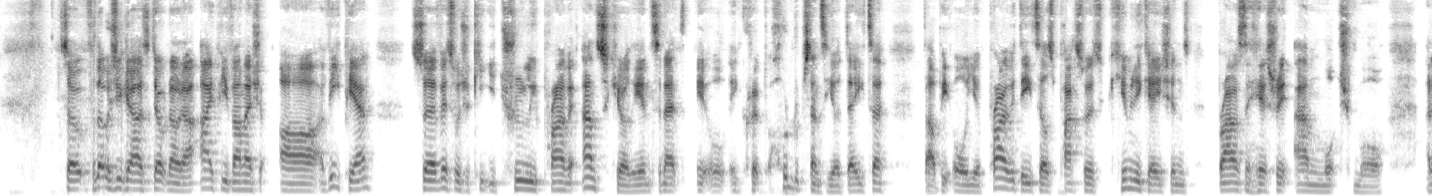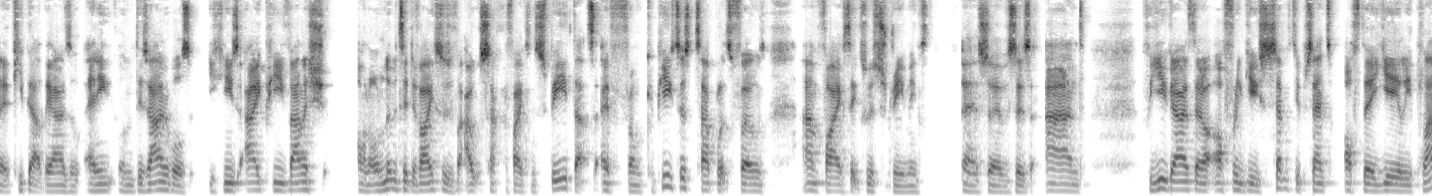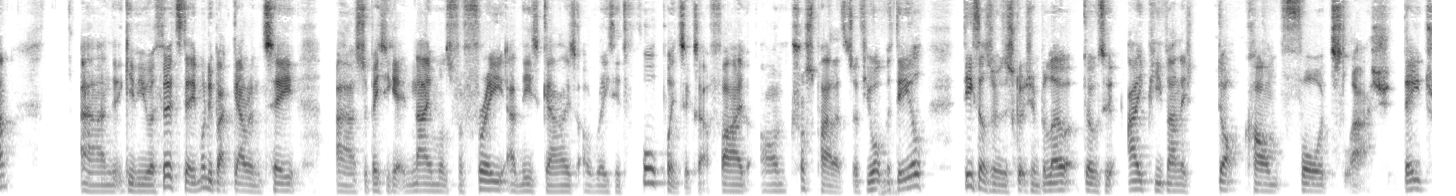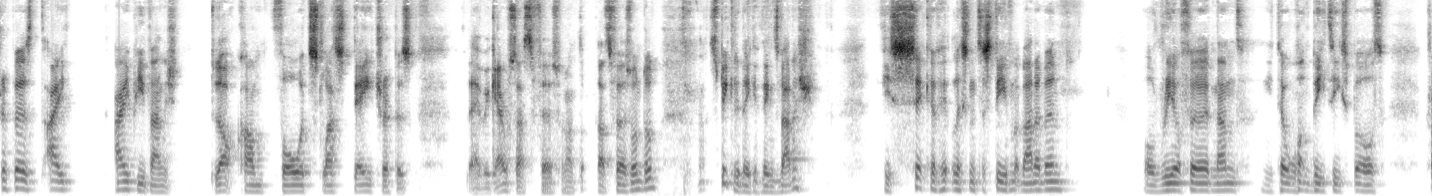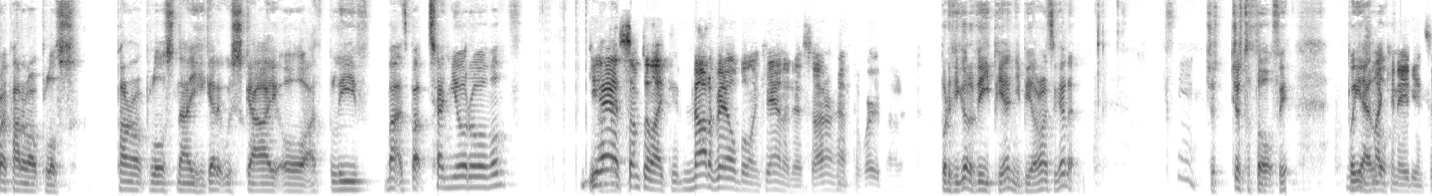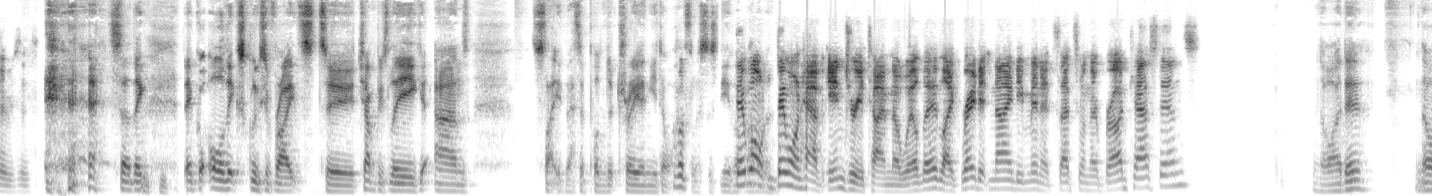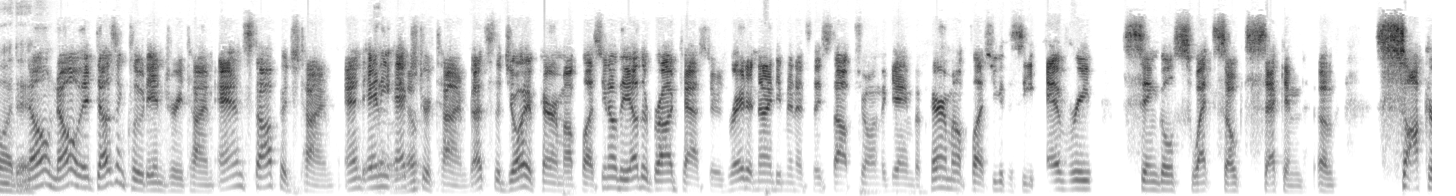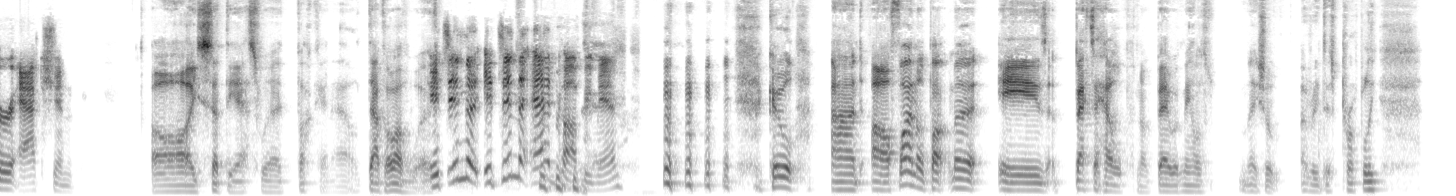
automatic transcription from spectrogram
So for those of you guys don't know now, IP vanish are a VPN service, which will keep you truly private and secure on the internet. It will encrypt 100% of your data. That'll be all your private details, passwords, communications, browser history, and much more. And it'll keep out the eyes of any undesirables. You can use IP Vanish on unlimited devices without sacrificing speed. That's from computers, tablets, phones, and Fire Sticks with streaming uh, services. And for you guys, they're offering you 70% off their yearly plan and give you a 30 day money back guarantee. Uh, so basically, getting nine months for free. And these guys are rated 4.6 out of 5 on Trustpilot. So if you want the deal, details are in the description below. Go to ipvanish.com forward slash day trippers. I, ipvanish.com forward slash day trippers. There we go. So that's the first one. That's the first one done. Speaking of making things vanish, if you're sick of listening to Steve McManaman or Rio Ferdinand, you don't want BT Sport, try Paramount Plus. Paramount Plus now you can get it with Sky, or I believe Matt, it's about ten euro a month. Yeah, something like. Not available in Canada, so I don't have to worry about it. But if you got a VPN, you'd be all right to get it. Yeah. Just just a thought for you. But yeah, my look, Canadian services. so they they've got all the exclusive rights to Champions League and slightly better punditry, and you don't have well, to listen to Steve. They won't. They won't have injury time though, will they? Like right at ninety minutes, that's when their broadcast ends. No idea. No idea. No, no, it does include injury time and stoppage time and any extra go. time. That's the joy of Paramount Plus. You know, the other broadcasters, right at 90 minutes, they stop showing the game. But Paramount Plus, you get to see every single sweat soaked second of soccer action. Oh, I said the S word. Fucking hell. Have a word. It's in the it's in the ad copy, man. cool. And our final partner is BetterHelp. Now, bear with me. I'll make sure I read this properly.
